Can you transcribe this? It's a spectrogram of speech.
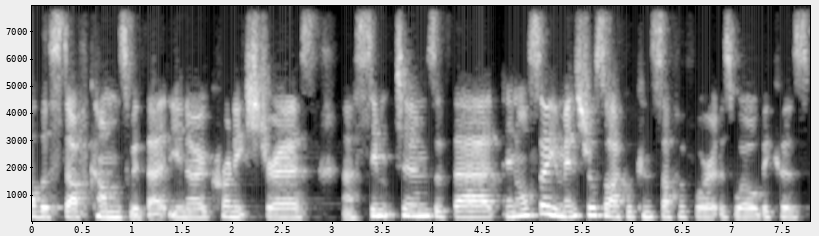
other stuff comes with that, you know, chronic stress, uh, symptoms of that, and also your menstrual cycle can suffer for it as well because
